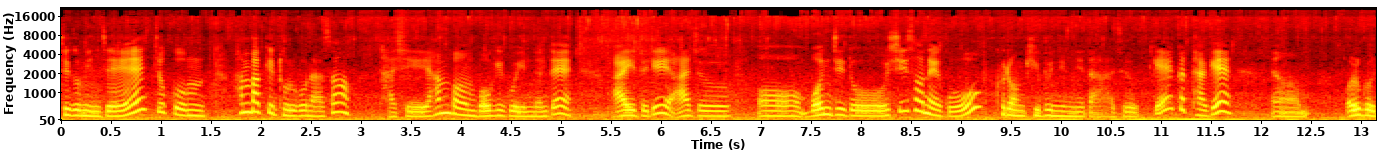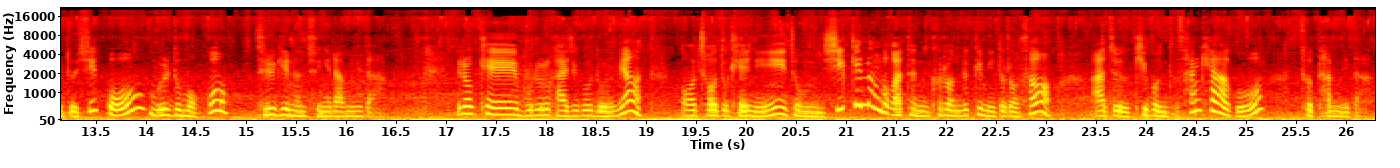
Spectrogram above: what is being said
지금 이제 조금 한 바퀴 돌고 나서 다시 한번 먹이고 있는데 아이들이 아주 어, 먼지도 씻어내고 그런 기분입니다. 아주 깨끗하게 어, 얼굴도 씻고 물도 먹고 즐기는 중이랍니다. 이렇게 물을 가지고 놀면 어, 저도 괜히 좀 씻기는 것 같은 그런 느낌이 들어서 아주 기분도 상쾌하고 좋답니다.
